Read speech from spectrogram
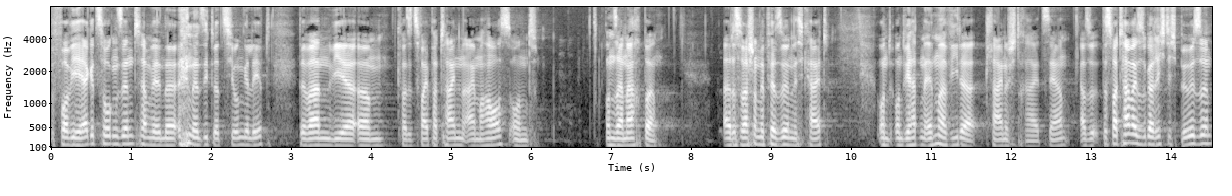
bevor wir hergezogen sind, haben wir in einer, in einer Situation gelebt. Da waren wir ähm, quasi zwei Parteien in einem Haus und unser Nachbar. Also das war schon eine Persönlichkeit. Und, und wir hatten immer wieder kleine Streits. Ja? Also das war teilweise sogar richtig böse,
